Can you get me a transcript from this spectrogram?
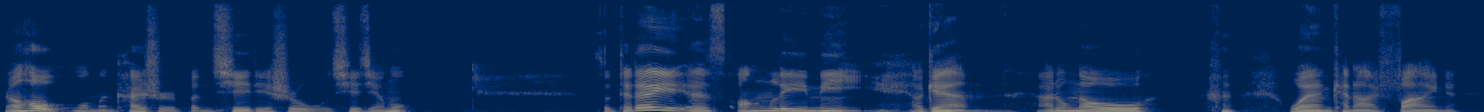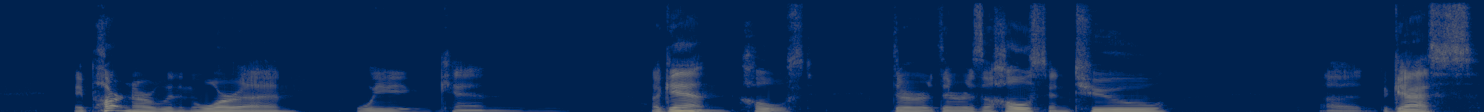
然后我们开始本期第十五期节目。So today is only me again. I don't know when can I find a partner with or uh, we can again host. There there is a host and two uh, guests.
